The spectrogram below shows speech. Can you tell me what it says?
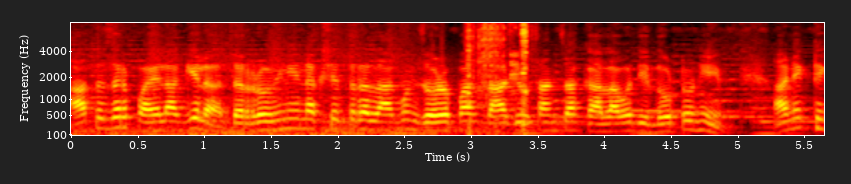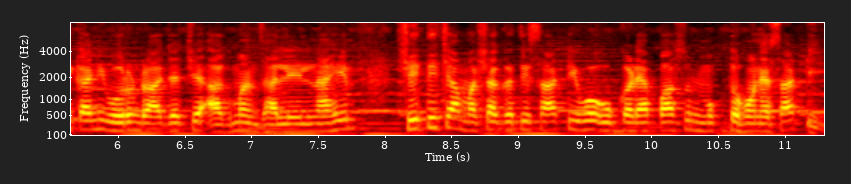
आता जर पाहायला गेलं तर रोहिणी नक्षत्र लागून जवळपास दहा दिवसांचा कालावधी लोटूनही अनेक ठिकाणी वरून राजाचे आगमन झालेले नाही. शेतीच्या मशागतीसाठी व उकड्यापासून मुक्त होण्यासाठी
